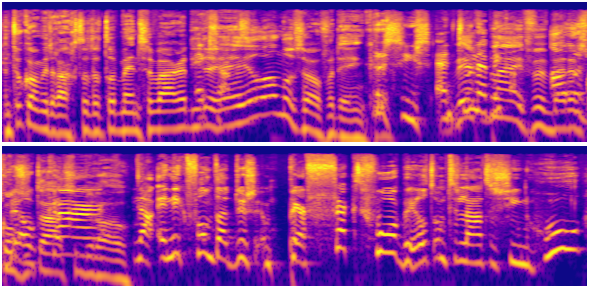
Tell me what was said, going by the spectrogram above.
En toen kwam je erachter dat er mensen waren die Exact. er heel anders over denken. Precies. En toen heb ik bij alles het consultatiebureau. elkaar- Nou, en ik vond dat dus een perfect voorbeeld om te laten zien hoe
